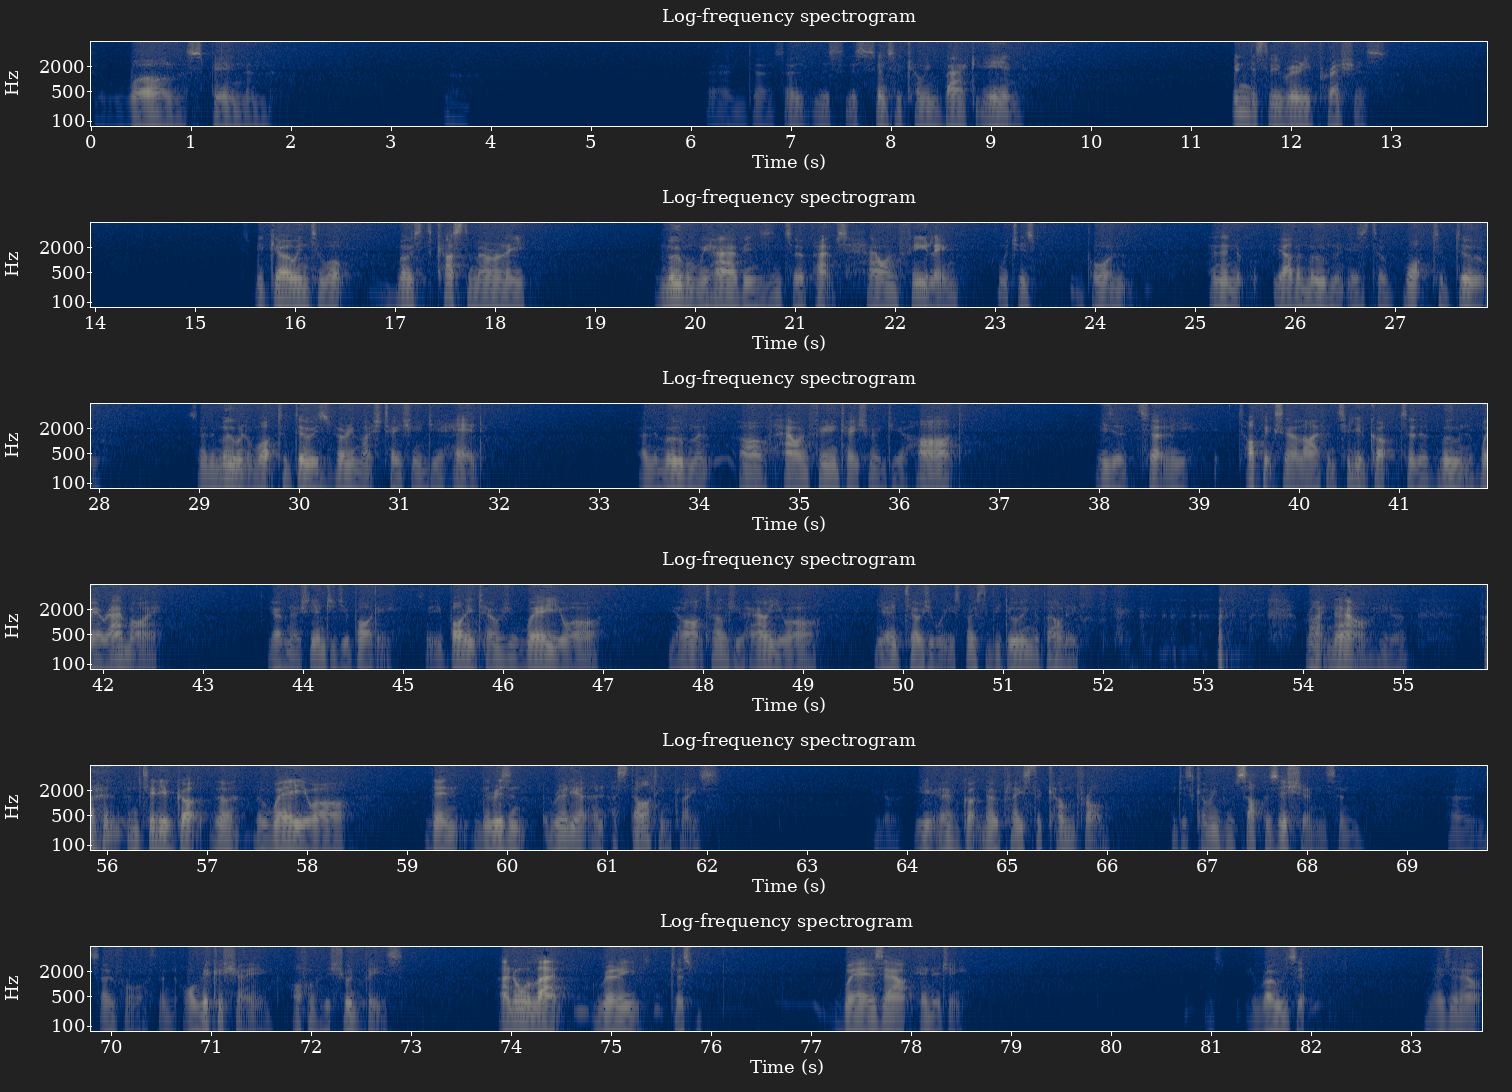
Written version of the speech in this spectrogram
Sort of whirl, spin, and and uh, so this this sense of coming back in. Finding this to be really precious. we go into what most customarily the movement we have is into perhaps how I'm feeling, which is important, and then the other movement is to what to do. So the movement of what to do is very much takes you into your head, and the movement of how I'm feeling takes you into your heart. These are certainly topics in our life until you've got to the movement of where am I, you haven't actually entered your body. So your body tells you where you are, your heart tells you how you are, your head tells you what you're supposed to be doing about it right now, you know. But until you've got the, the where you are, then there isn't really a, a starting place. You know, you have got no place to come from. You're just coming from suppositions and, uh, and so forth, and or ricocheting off of the should be's, and all that really just wears out energy erodes it, wears it out.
